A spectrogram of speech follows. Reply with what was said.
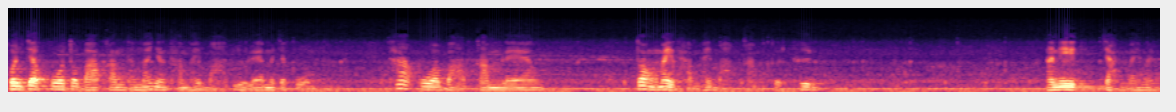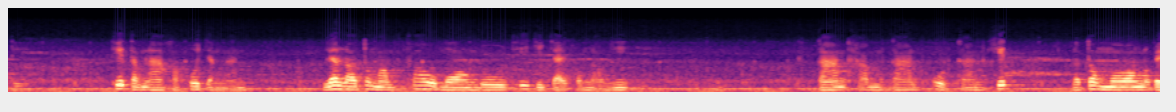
คนจะกลัวตัวบาปกรรมทำไมยังทำให้บาปอยู่แล้ว มันจะกลัวมันถ้ากลัวบาปกรรมแล้ว ต้องไม่ทำให้บาปกรรมเกิดขึ้น อันนี้จำไว้มันดี ที่ตำราเขาพูดอย่างนั้น แล้วเราต้องมาเฝ้ามองดูที่จิตใจของเรานี้ การทำการพูดการคิด เราต้องมองลงไป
